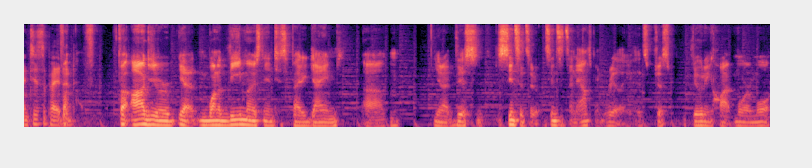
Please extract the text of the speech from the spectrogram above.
anticipated. For, for argue, yeah, one of the most anticipated games. Um, you know, this since its since its announcement, really, it's just building hype more and more.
